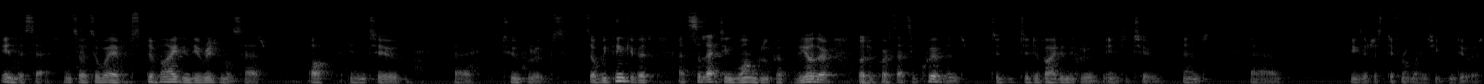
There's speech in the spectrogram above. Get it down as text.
in the set. And so it's a way of dividing the original set up into uh, two groups. So we think of it as selecting one group after the other, but of course that's equivalent to, to dividing the group into two. And uh, these are just different ways you can do it.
